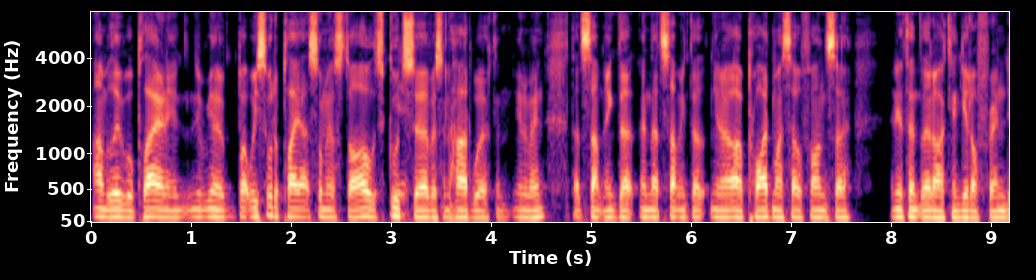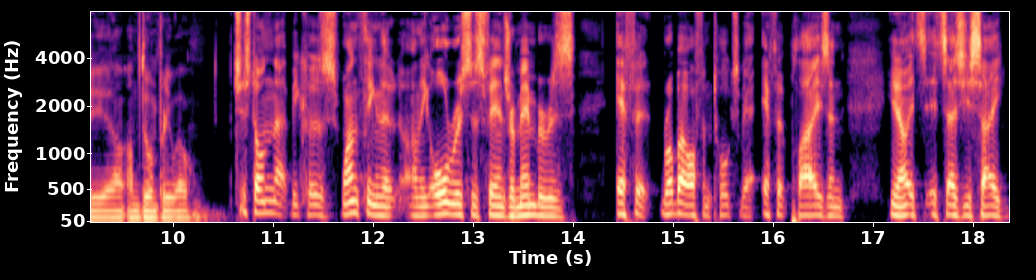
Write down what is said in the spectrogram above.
unbelievable player, and you know, but we sort of play out some of similar style. It's good service and hard work, and you know what I mean. That's something that, and that's something that you know I pride myself on. So anything that I can get off Friendly, uh, I'm doing pretty well. Just on that, because one thing that I think all Roosters fans remember is effort. Robbo often talks about effort plays, and you know, it's it's as you say,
